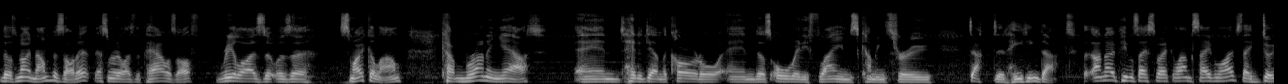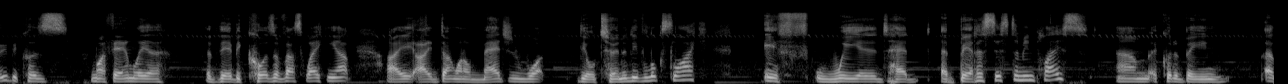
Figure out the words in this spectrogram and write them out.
there was no numbers on it, that's when I realised the power was off, realised it was a smoke alarm, come running out and headed down the corridor and there's already flames coming through ducted heating duct. I know people say smoke alarms save lives, they do because my family are there because of us waking up. I, I don't want to imagine what the alternative looks like. If we had had a better system in place, um, it could have been a,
